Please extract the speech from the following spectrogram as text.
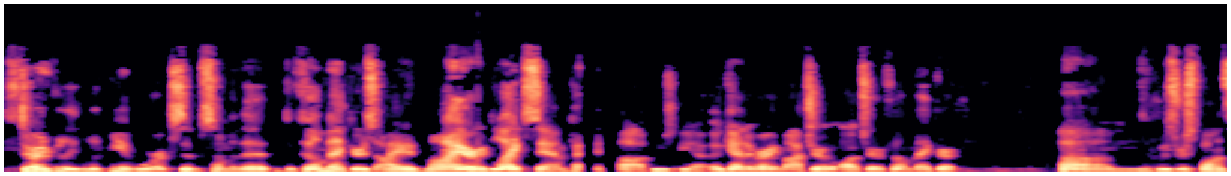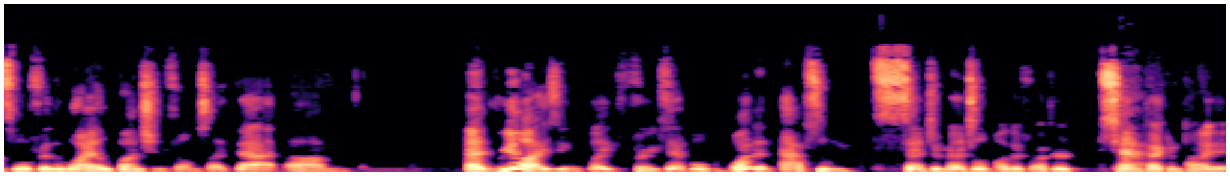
started really looking at works of some of the, the filmmakers I admired, like Sam Peckinpah, who's, you know, again, a very macho auteur filmmaker, um, who's responsible for The Wild Bunch and films like that. Um, and realizing, like for example, what an absolutely sentimental motherfucker Sam Peckinpah is,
